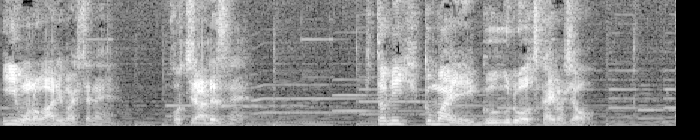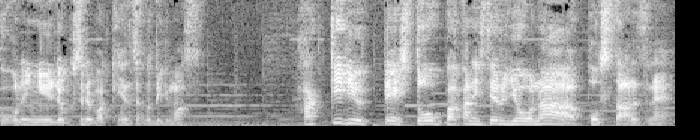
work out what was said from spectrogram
いいものがありましてね。こちらですね。人に聞く前に Google を使いましょう。ここに入力すれば検索できます。はっきり言って人をバカにしてるようなポスターですね。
